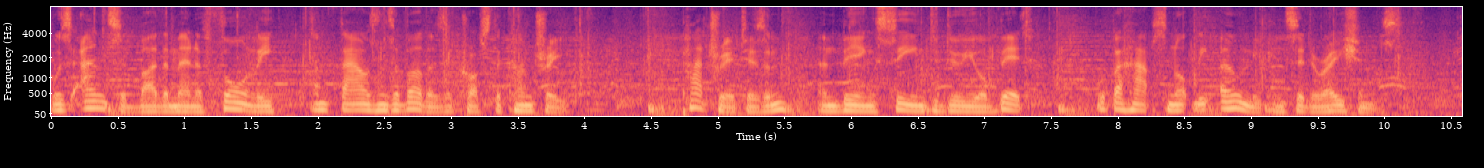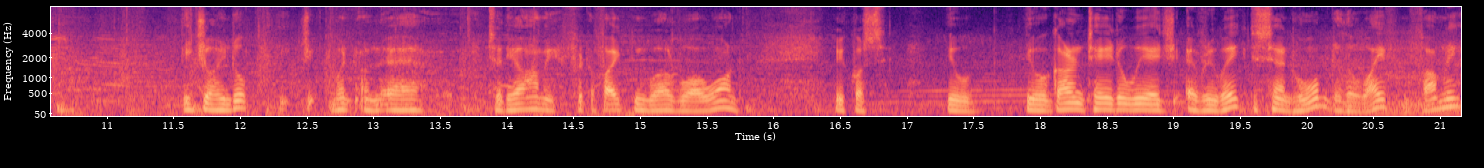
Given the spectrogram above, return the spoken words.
was answered by the men of Thornley and thousands of others across the country. Patriotism and being seen to do your bit were perhaps not the only considerations. They joined up, they went on, uh, to the army for the fight in World War One because they were, they were guaranteed a wage every week to send home to their wife and family.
